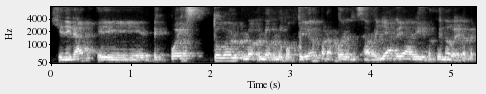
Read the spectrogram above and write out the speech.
generar eh, después todo lo, lo, posterior para poder desarrollar ya el hidrógeno verde.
